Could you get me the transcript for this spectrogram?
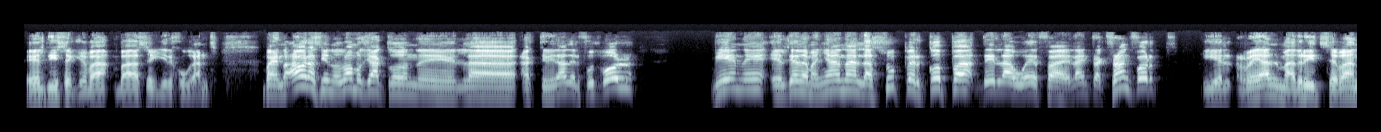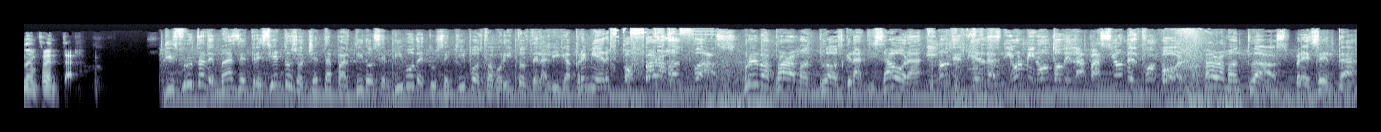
él dice que va, va a seguir jugando. Bueno, ahora sí nos vamos ya con eh, la actividad del fútbol. Viene el día de mañana la Supercopa de la UEFA. El Eintracht Frankfurt y el Real Madrid se van a enfrentar. Disfruta de más de 380 partidos en vivo de tus equipos favoritos de la Liga Premier con Paramount Plus. Prueba Paramount Plus gratis ahora y no te pierdas ni un minuto de la pasión del fútbol. Paramount Plus presenta.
